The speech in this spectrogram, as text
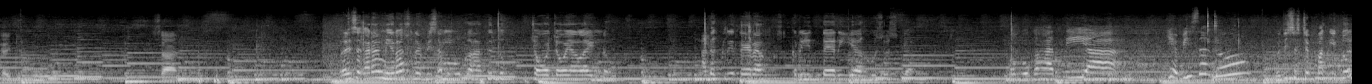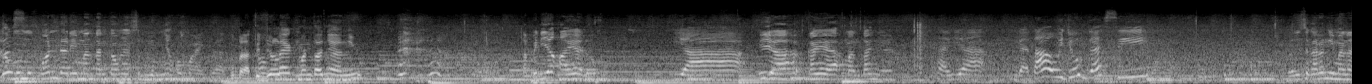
kayak gitu san Berarti sekarang Mira sudah bisa membuka hati untuk cowok-cowok yang lain dong. Ada kriteria kriteria khusus gak? Membuka hati ya ya bisa dong. Berarti secepat itu kamu move on dari mantan kamu yang sebelumnya? Oh my god. Berarti jelek mantannya anjing Tapi dia kaya dong. Ya Iya, kayak mantannya. saya nggak tahu juga sih. Berarti sekarang gimana?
